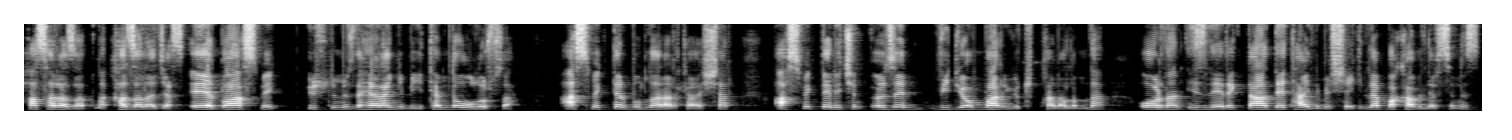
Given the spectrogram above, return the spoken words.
hasar azaltma kazanacağız. Eğer bu aspekt üstümüzde herhangi bir itemde olursa. Aspektler bunlar arkadaşlar. Aspektler için özel videom var YouTube kanalımda. Oradan izleyerek daha detaylı bir şekilde bakabilirsiniz.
